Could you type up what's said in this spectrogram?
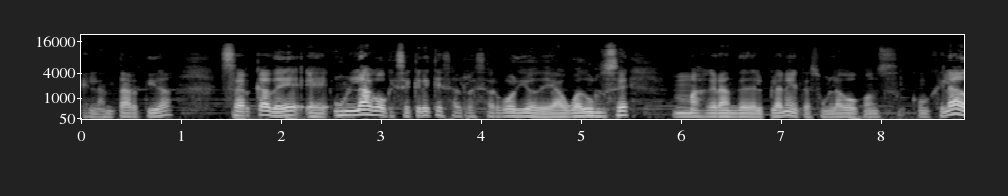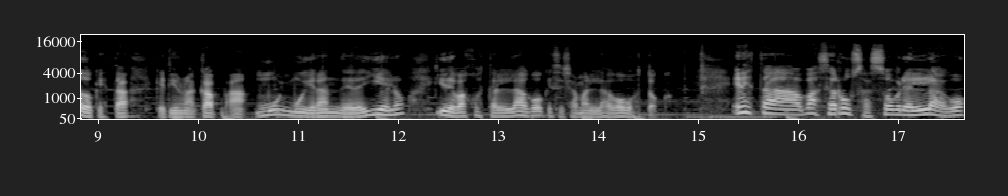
en la Antártida, cerca de eh, un lago que se cree que es el reservorio de agua dulce más grande del planeta. Es un lago congelado que, está, que tiene una capa muy muy grande de hielo y debajo está el lago que se llama el lago Vostok. En esta base rusa sobre el lago,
